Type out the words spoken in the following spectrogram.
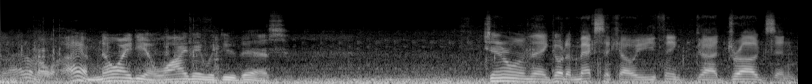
Yeah, I don't know. I have no idea why they would do this. Generally, when they go to Mexico, you think uh, drugs and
